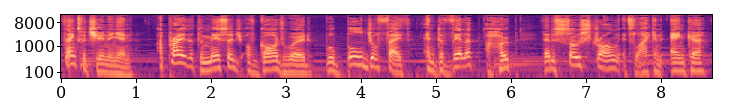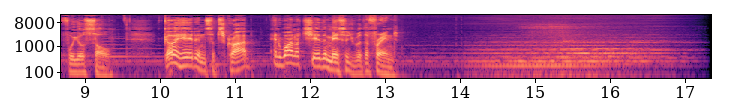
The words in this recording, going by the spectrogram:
Thanks for tuning in. I pray that the message of God's Word will build your faith and develop a hope that is so strong it's like an anchor for your soul. Go ahead and subscribe, and why not share the message with a friend?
